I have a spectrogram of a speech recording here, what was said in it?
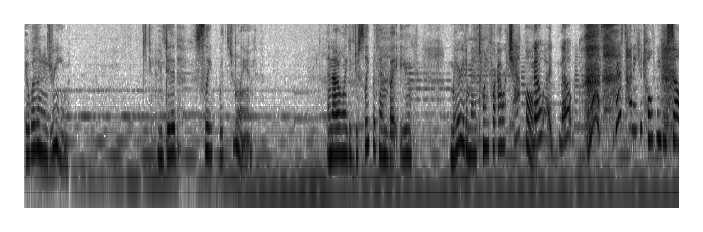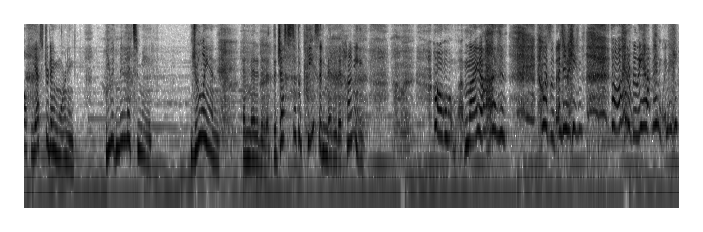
It wasn't a dream. You did sleep with Julian. And not only did you sleep with him, but you married him at a 24 hour chapel. No, I no. Yes, yes, honey, you told me yourself yesterday morning. You admitted it to me. Julian admitted it. The Justice of the Peace admitted it, honey. Oh my God! It wasn't a dream? Oh, it really happened, Whitney.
